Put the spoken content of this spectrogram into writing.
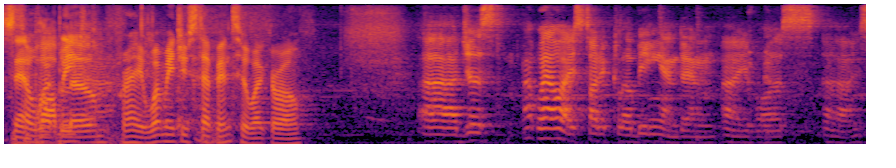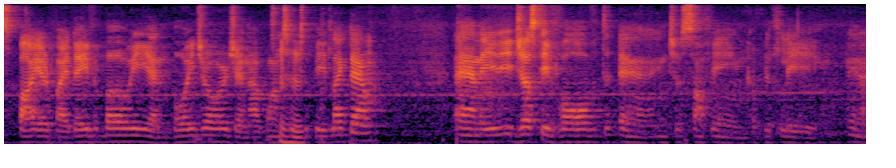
San so what made right? What made you step into it, girl? Uh, just uh, well, I started clubbing, and then I was uh, inspired by David Bowie and Boy George, and I wanted Mm-hmm. to be like them. And it, it just evolved uh, into something completely, you know.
